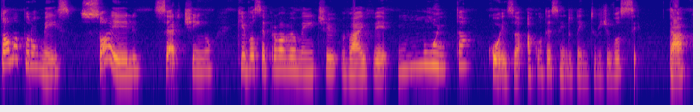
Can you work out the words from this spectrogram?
toma por um mês só ele, certinho, que você provavelmente vai ver muita coisa acontecendo dentro de você, tá?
